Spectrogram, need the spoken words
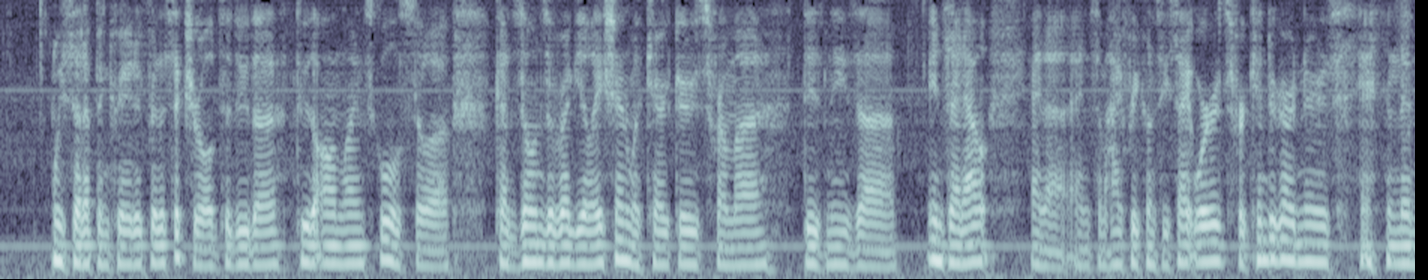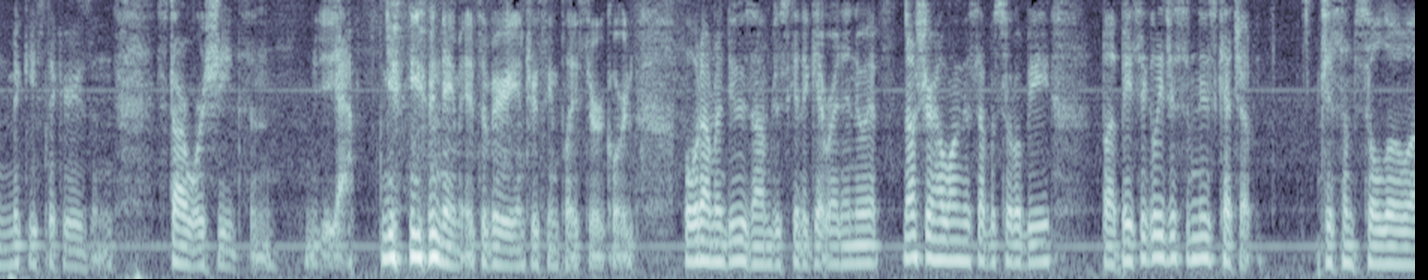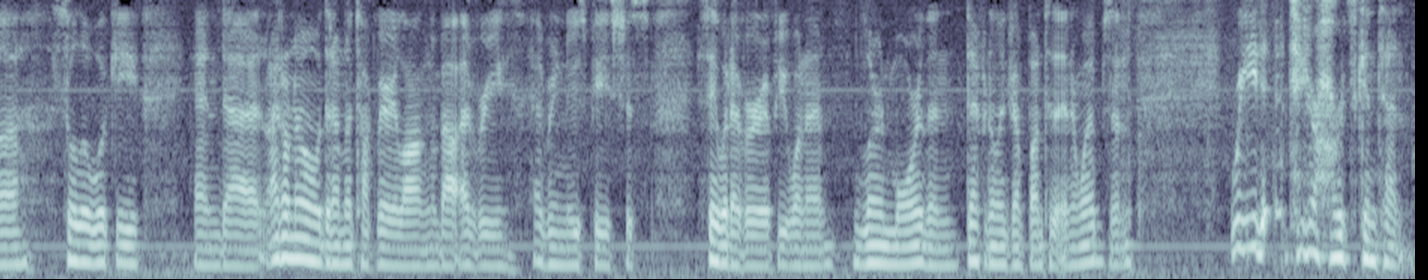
we set up and created for the six year old to do the do the online school. So uh, got zones of regulation with characters from uh, Disney's uh, Inside Out and uh, and some high frequency sight words for kindergartners, and then Mickey stickers and Star Wars sheets and yeah, you, you name it. It's a very interesting place to record. But what I'm gonna do is I'm just gonna get right into it. Not sure how long this episode will be, but basically just some news catch up, just some solo uh, solo Wookie, and uh, I don't know that I'm gonna talk very long about every every news piece. Just say whatever. If you want to learn more, then definitely jump onto the interwebs and read to your heart's content.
